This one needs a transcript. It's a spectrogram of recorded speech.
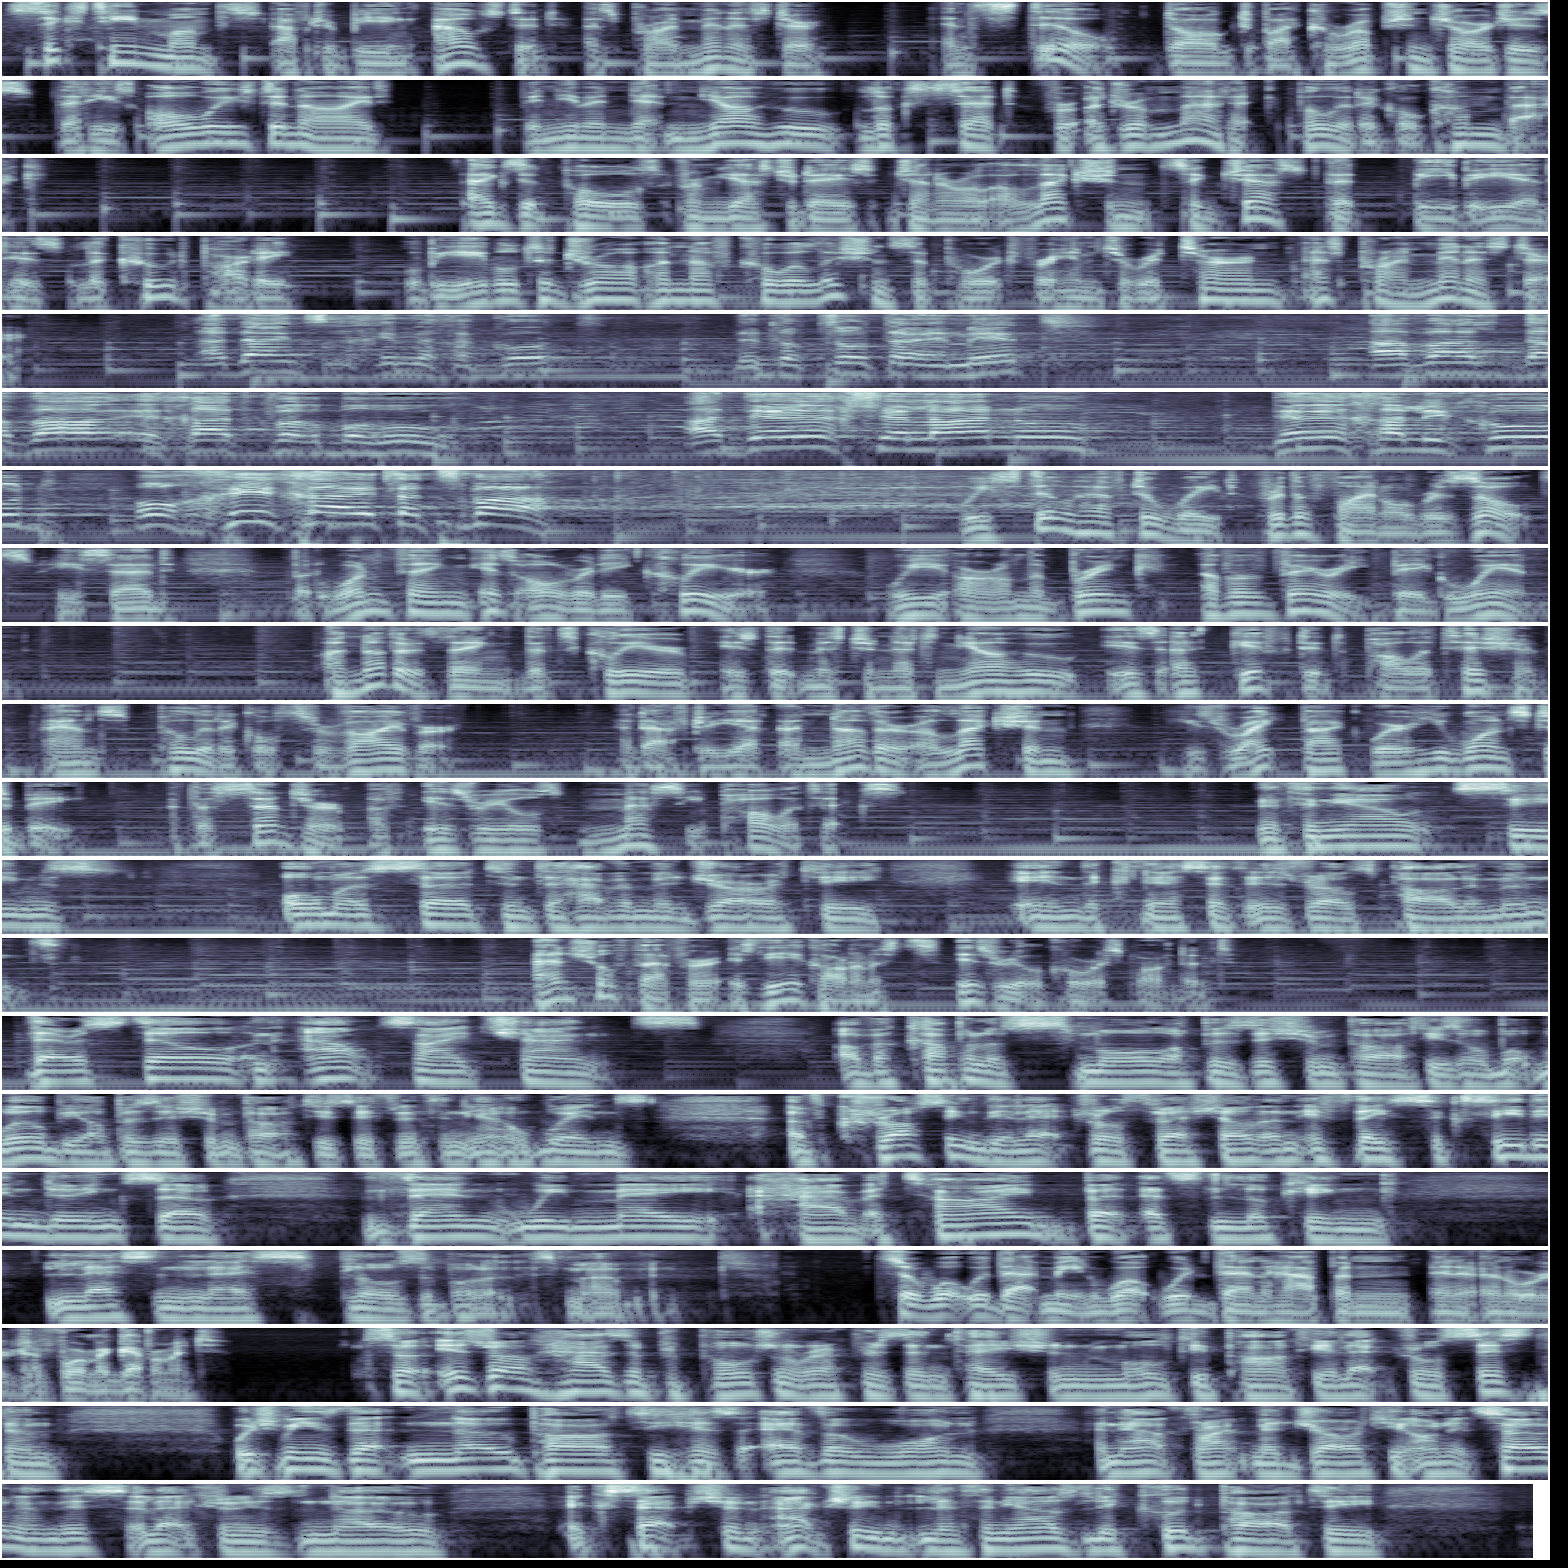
16 months after being ousted as prime minister and still dogged by corruption charges that he's always denied, Benjamin Netanyahu looks set for a dramatic political comeback. Exit polls from yesterday's general election suggest that Bibi and his Likud party will be able to draw enough coalition support for him to return as prime minister. עדיין צריכים לחכות לתוצאות האמת, אבל דבר אחד כבר ברור: הדרך שלנו, דרך הליכוד, הוכיחה את עצמה. We still have to wait for the final results, he said, but one thing is already clear. We are on the brink of a very big win. Another thing that's clear is that Mr. Netanyahu is a gifted politician and political survivor. And after yet another election, he's right back where he wants to be, at the center of Israel's messy politics. Netanyahu seems almost certain to have a majority in the Knesset, Israel's parliament. Anshel Pfeffer is The Economist's Israel correspondent. There is still an outside chance of a couple of small opposition parties, or what will be opposition parties if Netanyahu wins, of crossing the electoral threshold. And if they succeed in doing so, then we may have a tie, but that's looking less and less plausible at this moment. So, what would that mean? What would then happen in, in order to form a government? So, Israel has a proportional representation, multi party electoral system which means that no party has ever won an outright majority on its own. And this election is no exception. Actually, Netanyahu's Likud party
